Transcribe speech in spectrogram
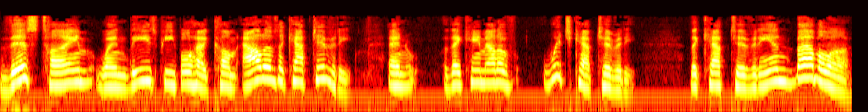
this time when these people had come out of the captivity and they came out of which captivity? The captivity in Babylon.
